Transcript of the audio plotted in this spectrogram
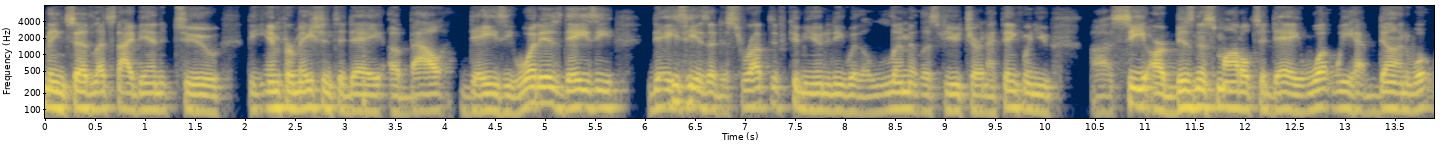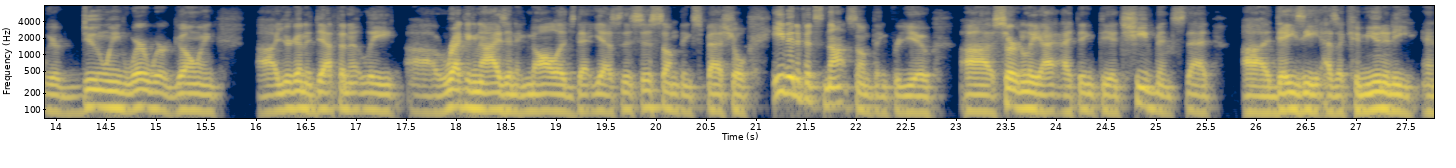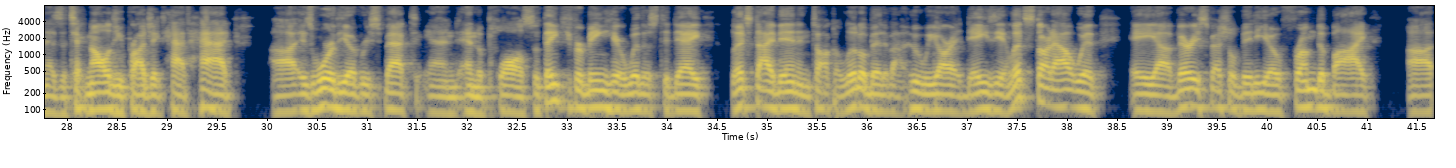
being said, let's dive into the information today about Daisy. What is Daisy? Daisy is a disruptive community with a limitless future. And I think when you uh, see our business model today, what we have done, what we're doing, where we're going, uh, you're going to definitely uh, recognize and acknowledge that yes, this is something special, even if it's not something for you. Uh, certainly, I, I, think the achievements that uh, Daisy as a community and as a technology project have had uh, is worthy of respect and and applause. So, thank you for being here with us today. Let's dive in and talk a little bit about who we are at Daisy, and let's start out with a uh, very special video from Dubai.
